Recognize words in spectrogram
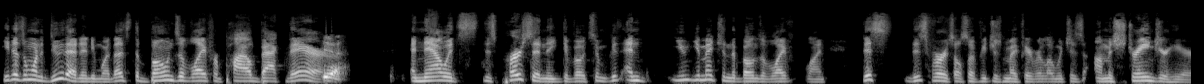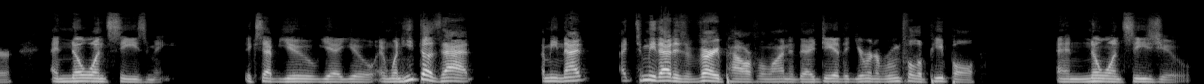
he doesn't want to do that anymore that's the bones of life are piled back there yeah and now it's this person he devotes him because and you you mentioned the bones of life line this this verse also features my favorite line which is i'm a stranger here and no one sees me except you yeah you and when he does that i mean that to me that is a very powerful line of the idea that you're in a room full of people and no one sees you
